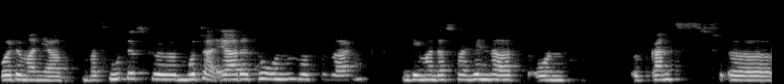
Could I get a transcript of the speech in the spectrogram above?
wollte man ja was Gutes für Mutter Erde tun, sozusagen, indem man das verhindert. Und ganz äh,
